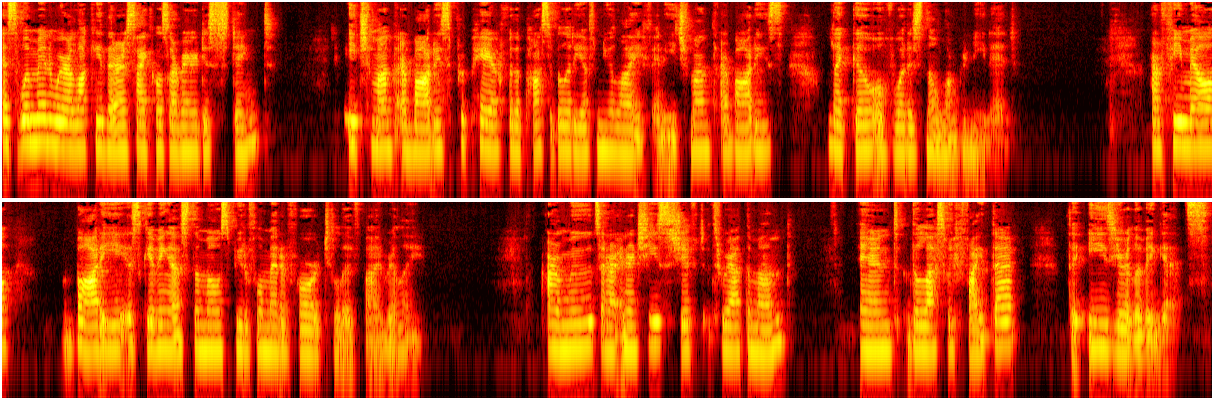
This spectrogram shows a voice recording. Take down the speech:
As women, we are lucky that our cycles are very distinct. Each month, our bodies prepare for the possibility of new life, and each month, our bodies let go of what is no longer needed. Our female body is giving us the most beautiful metaphor to live by, really. Our moods and our energies shift throughout the month, and the less we fight that, the easier living gets.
